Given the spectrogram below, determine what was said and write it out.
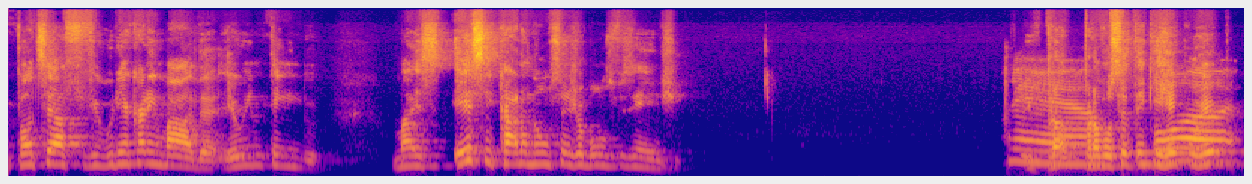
pode ser a figurinha carimbada, eu entendo, mas esse cara não seja bom o suficiente. É, para você ter que boa. recorrer.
